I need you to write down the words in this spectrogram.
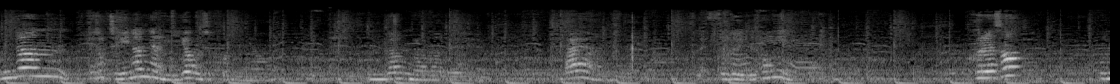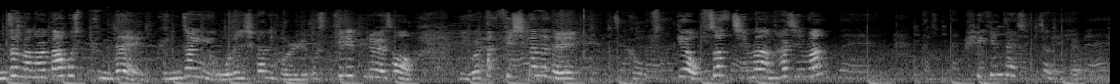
운전, 계속 제인 언니랑 얘기하고 싶거든요. 운전면허를 따야 하는데. 저도 이제 성인이고. 그래서 운전면허를 따고 싶은데 굉장히 오랜 시간이 걸리고 스킬이 필요해서 이걸 딱히 시간을 낼게 없었지만, 하지만 피긴 잘 쉽지 않을까요?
